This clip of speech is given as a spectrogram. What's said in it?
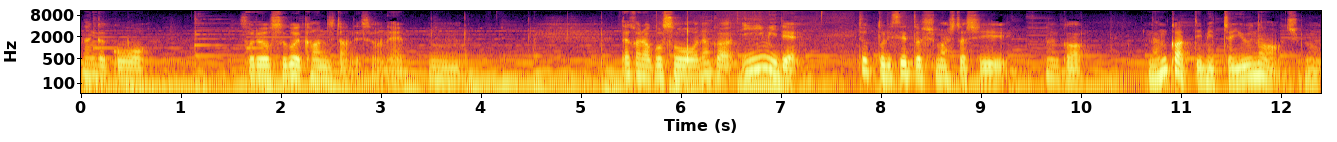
なんかこうそれをすごい感じたんですよね。うん、だからこそなんかいい意味でちょっとリセットしましたしなんかなんかってめっちゃ言うな自分。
